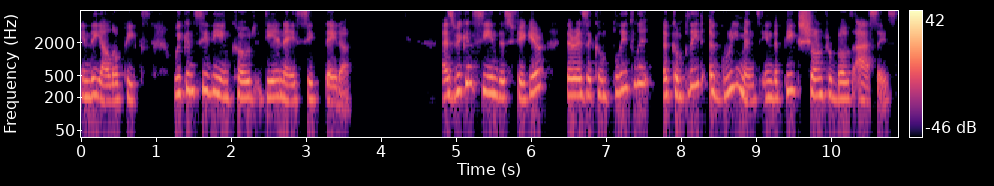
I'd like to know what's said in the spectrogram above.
in the yellow peaks, we can see the ENCODE DNase-seq data. As we can see in this figure, there is a, completely, a complete agreement in the peaks shown for both assays,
